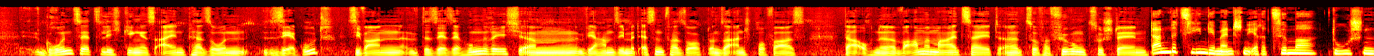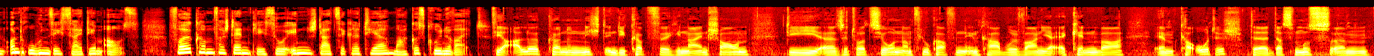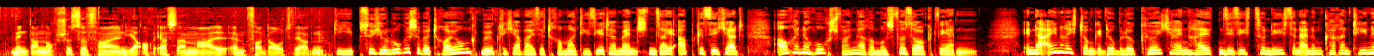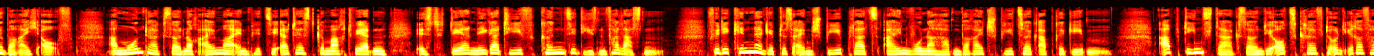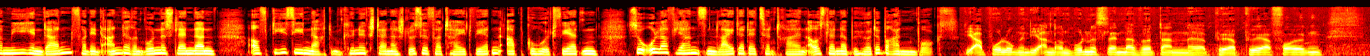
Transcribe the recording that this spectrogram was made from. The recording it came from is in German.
Grundsätzlich ging es allen Personen sehr gut. Sie waren sehr, sehr hungrig. Ähm, wir haben sie mit Essen versorgt. Unser Anspruch war es, da auch eine warme Mahlzeit äh, zur Verfügung zu stellen. Dann beziehen die Menschen ihre Zimmer, duschen und ruhen sich seitdem aus. Vollkommen verständlich, so Innenstaatssekretär Markus Grünewald. Wir alle können nicht in die Köpfe hineinschauen. Die äh, Situationen am Flughafen in Kabul waren ja erkennbar ähm, chaotisch. Das muss, ähm, wenn dann noch Schüsse fallen, ja auch erst einmal ähm, verdaut werden. Die psychologische Betreuung möglicherweise traumatisierter Menschen sei abgesichert. Auch eine Hochschwangere muss versorgt werden. In der Einrichtung in Dobelo-Kirchhain halten sie sich zunächst in einem Quarantänebereich auf. Am Montag soll noch einmal ein PCR-Test gemacht werden. Ist der negativ, können sie diesen verlassen. Für die Kinder gibt es einen Spielplatz. Einwohner haben bereits Spielzeug abgegeben. Ab Dienstag sollen die Ortskräfte und ihre Familien dann von den anderen Bundesländern, auf die sie nach dem Königsteiner Schlüssel verteilt werden, abgeholt werden. So Olaf Jansen, Leiter der zentralen Ausländerbehörde Brandenburgs. Die Abholung in die anderen Bundesländer wird dann äh, peu à peu erfolgen.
